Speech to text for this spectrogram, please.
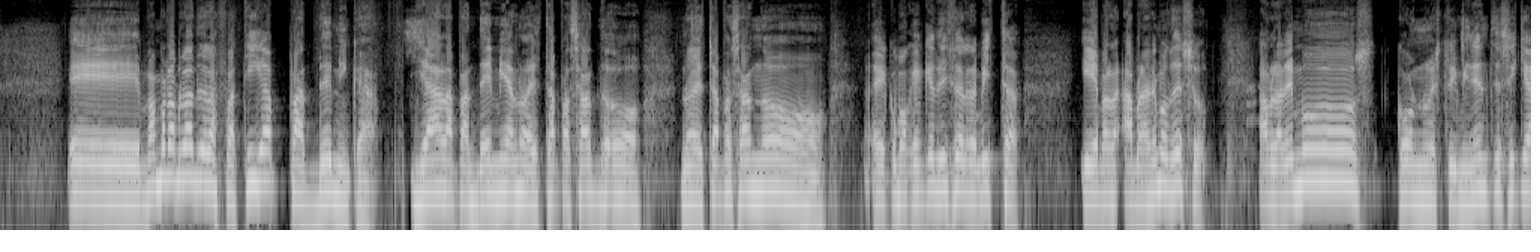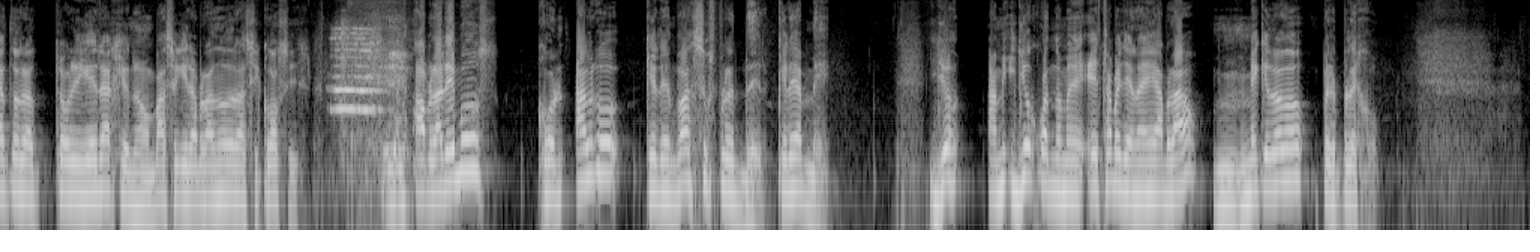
eh, vamos a hablar de la fatiga pandémica. Ya la pandemia nos está pasando, nos está pasando, eh, como que, que dice la revista, y hablaremos de eso. Hablaremos con nuestro inminente psiquiatra, el doctor Higuera, que nos va a seguir hablando de la psicosis. Hablaremos con algo que les va a sorprender, créanme. Yo, a mí, yo cuando me, esta mañana he hablado, me he quedado perplejo.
